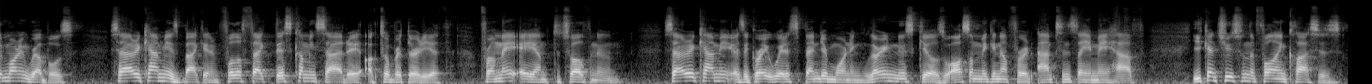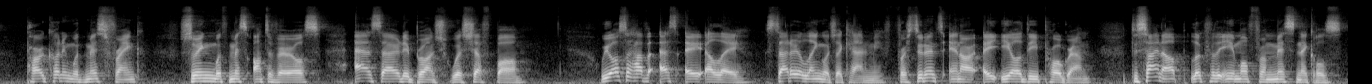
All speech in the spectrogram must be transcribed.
Good morning, Rebels. Saturday Academy is back in full effect this coming Saturday, October 30th, from 8 a.m. to 12 noon. Saturday Academy is a great way to spend your morning learning new skills while also making up for an absence that you may have. You can choose from the following classes park cutting with Miss Frank, swimming with Miss Ontiveros, and Saturday brunch with Chef Bob. We also have SALA, Saturday Language Academy, for students in our AELD program. To sign up, look for the email from Miss Nichols.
